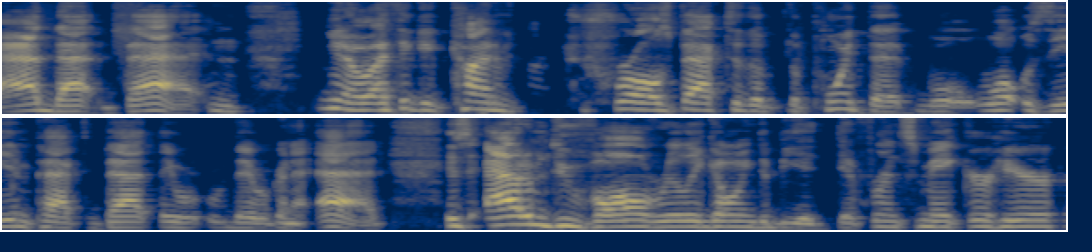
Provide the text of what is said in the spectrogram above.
add that bat. And, you know, I think it kind of crawls back to the, the point that well, what was the impact bat they were they were going to add? Is Adam Duvall really going to be a difference maker here?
